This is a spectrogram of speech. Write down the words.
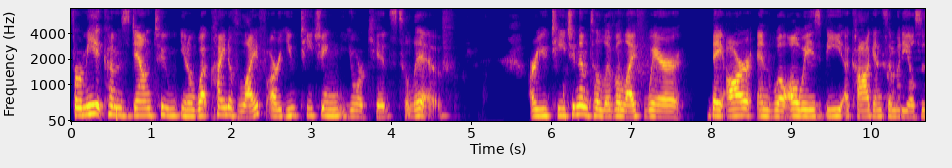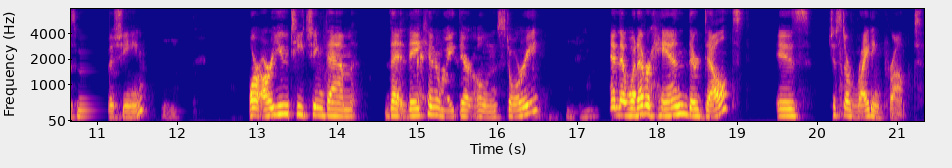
for me, it comes down to, you know, what kind of life are you teaching your kids to live? Are you teaching them to live a life where they are and will always be a cog in somebody else's machine? Or are you teaching them that they can write their own story and that whatever hand they're dealt is just a writing prompt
